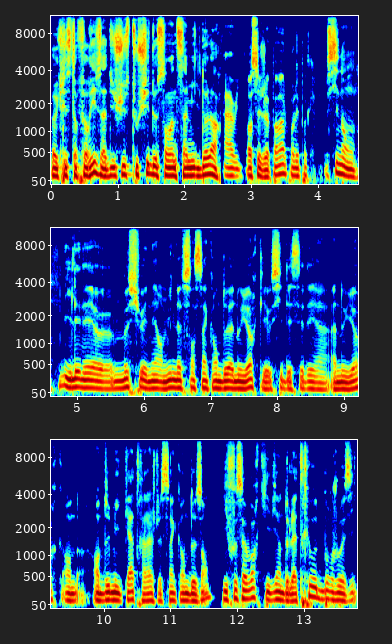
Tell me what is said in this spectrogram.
Christopher Reeves a dû juste toucher 225 000 dollars. Ah oui. Oh, c'est déjà pas mal pour l'époque. Sinon, il est né, euh, monsieur est né en 1952 à New York. Il est aussi décédé à, à New York en, en 2004 à l'âge de 52 ans. Il faut savoir qu'il vient de la très haute bourgeoisie.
